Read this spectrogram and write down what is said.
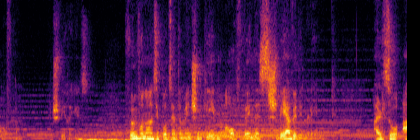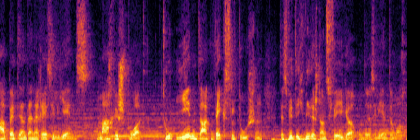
aufhören, wenn es schwierig ist. 95% der Menschen geben auf, wenn es schwer wird im Leben. Also arbeite an deiner Resilienz, mache Sport, tu jeden Tag Wechselduschen. Das wird dich widerstandsfähiger und resilienter machen.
